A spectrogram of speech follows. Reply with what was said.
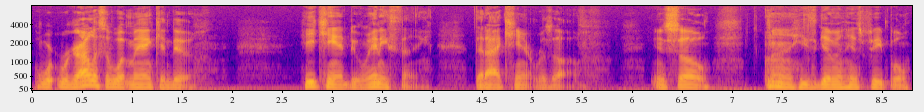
w- regardless of what man can do, he can't do anything that I can't resolve. And so he's giving his people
